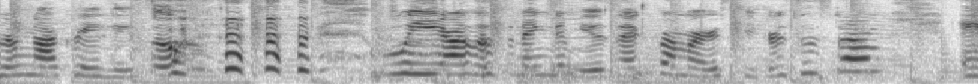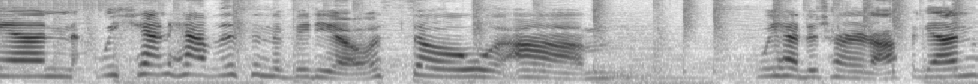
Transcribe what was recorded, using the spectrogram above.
We're not crazy. So we are listening to music from our speaker system and we can't have this in the video. So um, we had to turn it off again.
